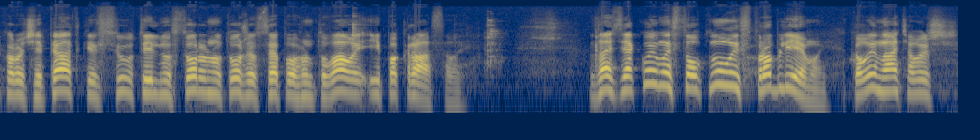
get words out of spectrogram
коротше, п'ятки, всю тильну сторону теж все погрунтували і покрасили. Значить, якою ми столкнулися з проблемою, коли почали ж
